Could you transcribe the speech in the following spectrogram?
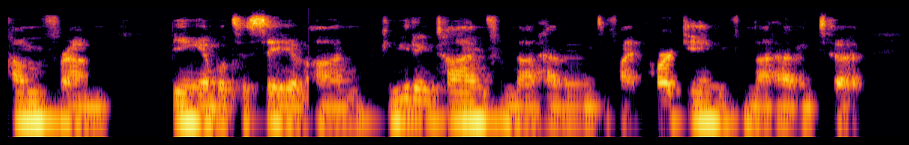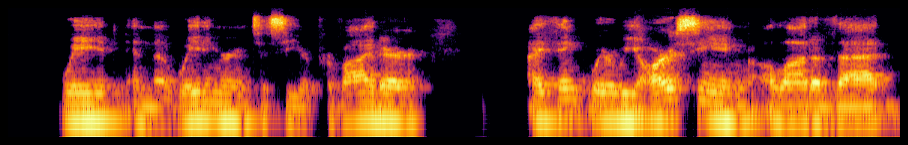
come from being able to save on commuting time, from not having to find parking, from not having to wait in the waiting room to see your provider. I think where we are seeing a lot of that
